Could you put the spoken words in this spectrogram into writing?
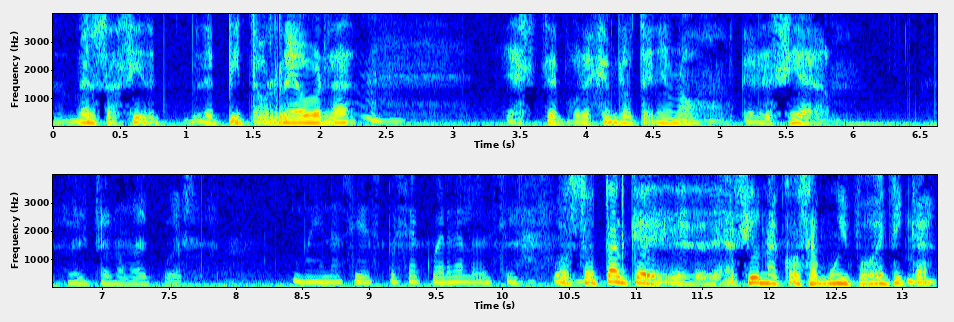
versos así de, pitorreo, ¿verdad? Este, por ejemplo, tenía uno que decía, ahorita no me acuerdo. Bueno, si después se acuerda lo decimos. Pues total que eh, hacía una cosa muy poética,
